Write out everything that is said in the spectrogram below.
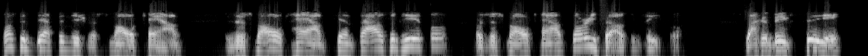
what's the definition of small town. Is a small town ten thousand people, or is a small town thirty thousand people? Like a big city,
